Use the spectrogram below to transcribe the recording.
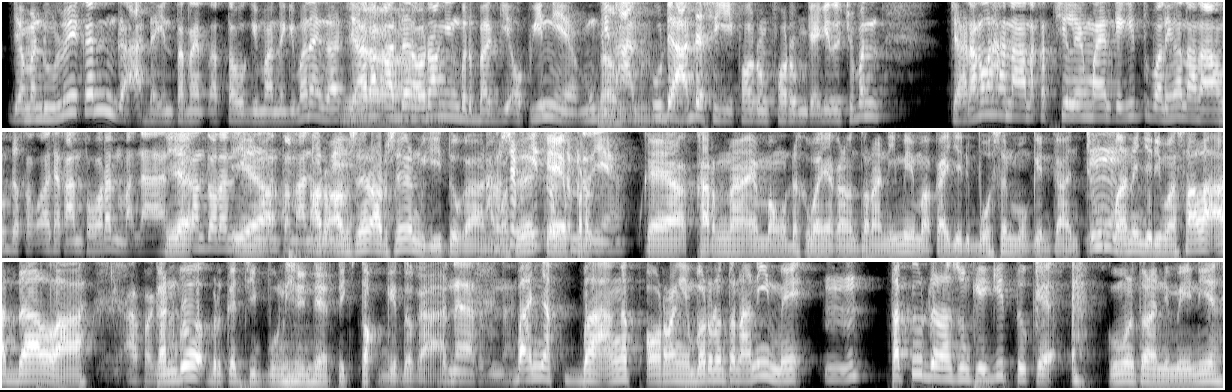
zaman dulu ya kan nggak ada internet atau gimana gimana nggak jarang Iya. ada orang yang berbagi opini ya. Mungkin Nah, a- udah ada sih forum-forum kayak gitu. Cuman jarang lah anak-anak kecil yang main kayak gitu. Palingan anak udah ada kantoran mana ada Ya, kantoran ya, yang nonton anime. harusnya harusnya kan begitu kan. Harusnya Maksudnya begitu kayak per- kayak karena emang udah kebanyakan nonton anime makanya jadi bosen mungkin kan. Cuman yang jadi masalah adalah Hmm. Apa kan gue berkecimpung di dunia TikTok gitu kan. Benar, benar. Banyak banget orang yang baru nonton anime Mm. tapi udah langsung kayak gitu kayak eh gue mau nonton anime ini ya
